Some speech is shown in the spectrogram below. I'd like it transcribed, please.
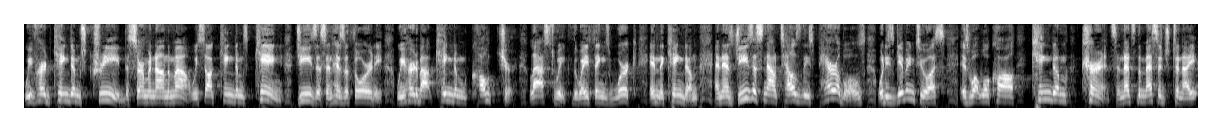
We've heard Kingdom's Creed, the Sermon on the Mount. We saw Kingdom's King, Jesus, and his authority. We heard about kingdom culture last week, the way things work in the kingdom. And as Jesus now tells these parables, what he's giving to us is what we'll call kingdom currents. And that's the message tonight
